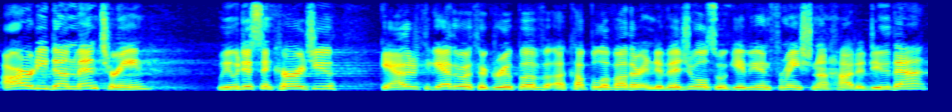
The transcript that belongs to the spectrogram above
already done mentoring, we would just encourage you gather together with a group of a couple of other individuals. We'll give you information on how to do that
